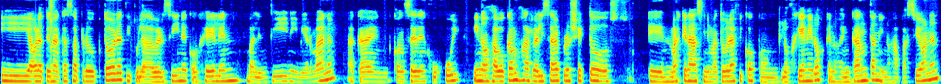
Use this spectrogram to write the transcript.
y ahora tengo una casa productora titulada Ver Cine con Helen, Valentín y mi hermana, acá en, con sede en Jujuy, y nos abocamos a realizar proyectos eh, más que nada cinematográficos con los géneros que nos encantan y nos apasionan,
